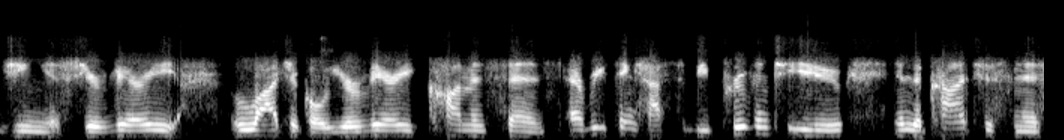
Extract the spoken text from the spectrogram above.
genius. You're very logical. You're very common sense. Everything has to be proven to you in the consciousness.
